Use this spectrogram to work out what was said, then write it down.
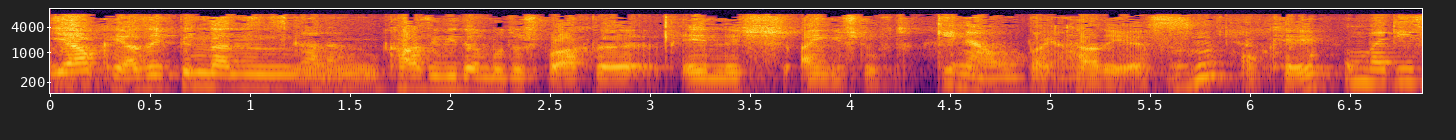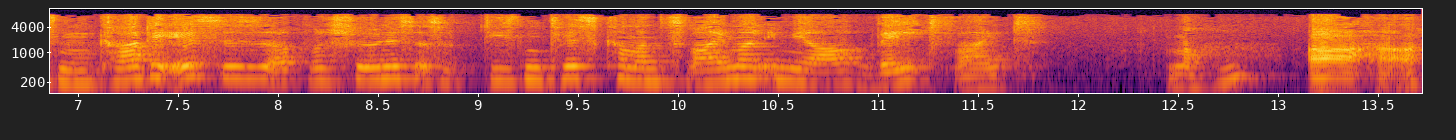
Ja, okay, also ich bin dann Skala. quasi wieder Muttersprachler ähnlich eingestuft Genau, bei genau. KDS. Okay. Und bei diesem KDS ist es auch was Schönes, also diesen Test kann man zweimal im Jahr weltweit machen. Aha.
